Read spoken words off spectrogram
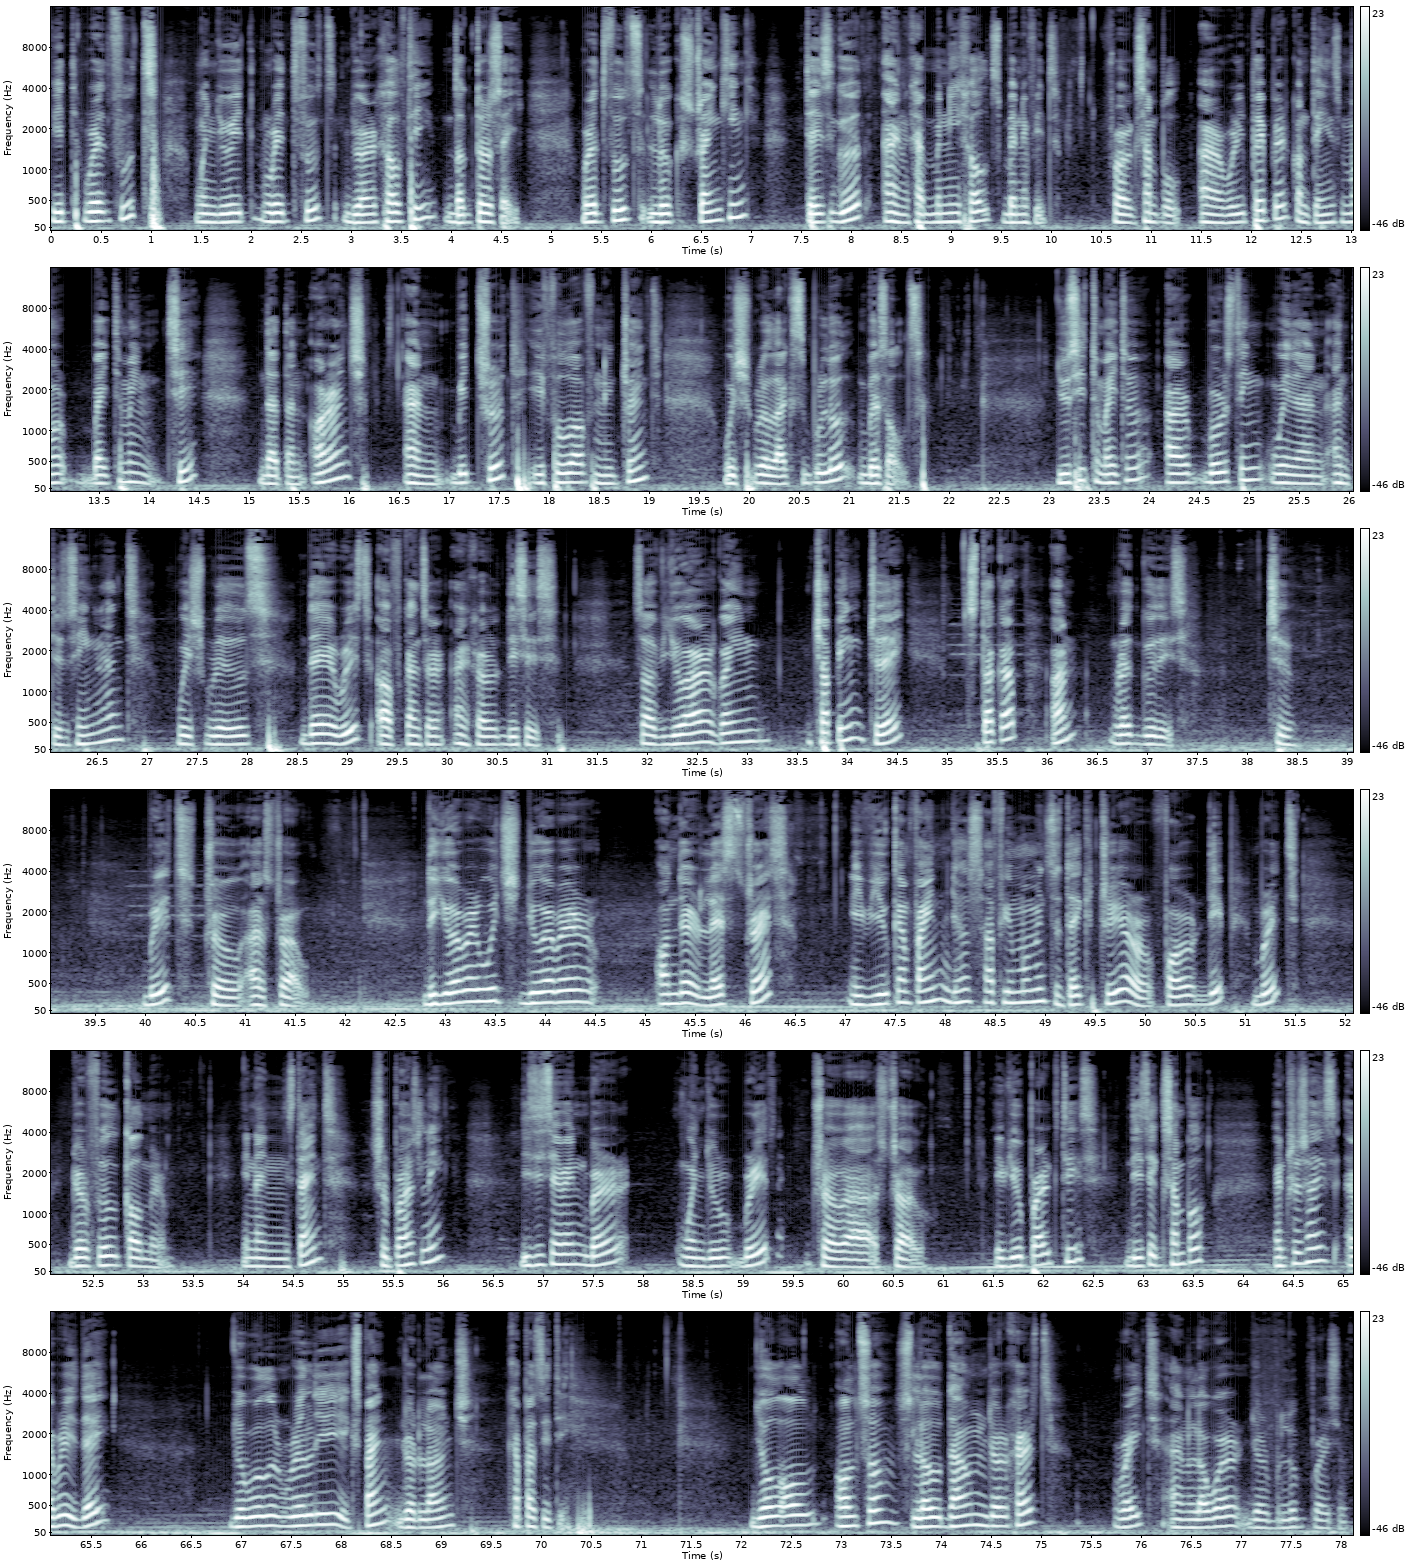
eat red foods. When you eat red foods, you are healthy, doctors say. Red foods look striking, taste good, and have many health benefits. For example, a red pepper contains more vitamin C than an orange, and beetroot is full of nutrients which relax blood vessels. Juicy tomatoes are bursting with an antioxidant which reduces the risk of cancer and heart disease. So if you are going shopping today, stock up on red goodies. 2. Breathe through a straw. Do you ever wish you ever under less stress? If you can find just a few moments to take three or four deep breaths, you'll feel calmer. In an instant, surprisingly, this is even better when you breathe through a straw. If you practice this example exercise every day, you will really expand your lungs capacity. You'll also slow down your heart rate and lower your blood pressure.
